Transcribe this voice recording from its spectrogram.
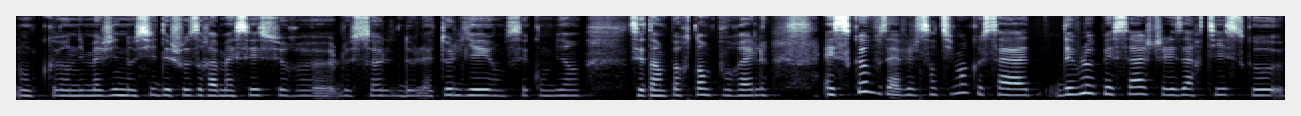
Donc on imagine aussi des choses ramassées sur le sol de l'atelier. On sait combien c'est important pour elle. Est-ce que vous avez le sentiment que ça a développé ça chez les artistes que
